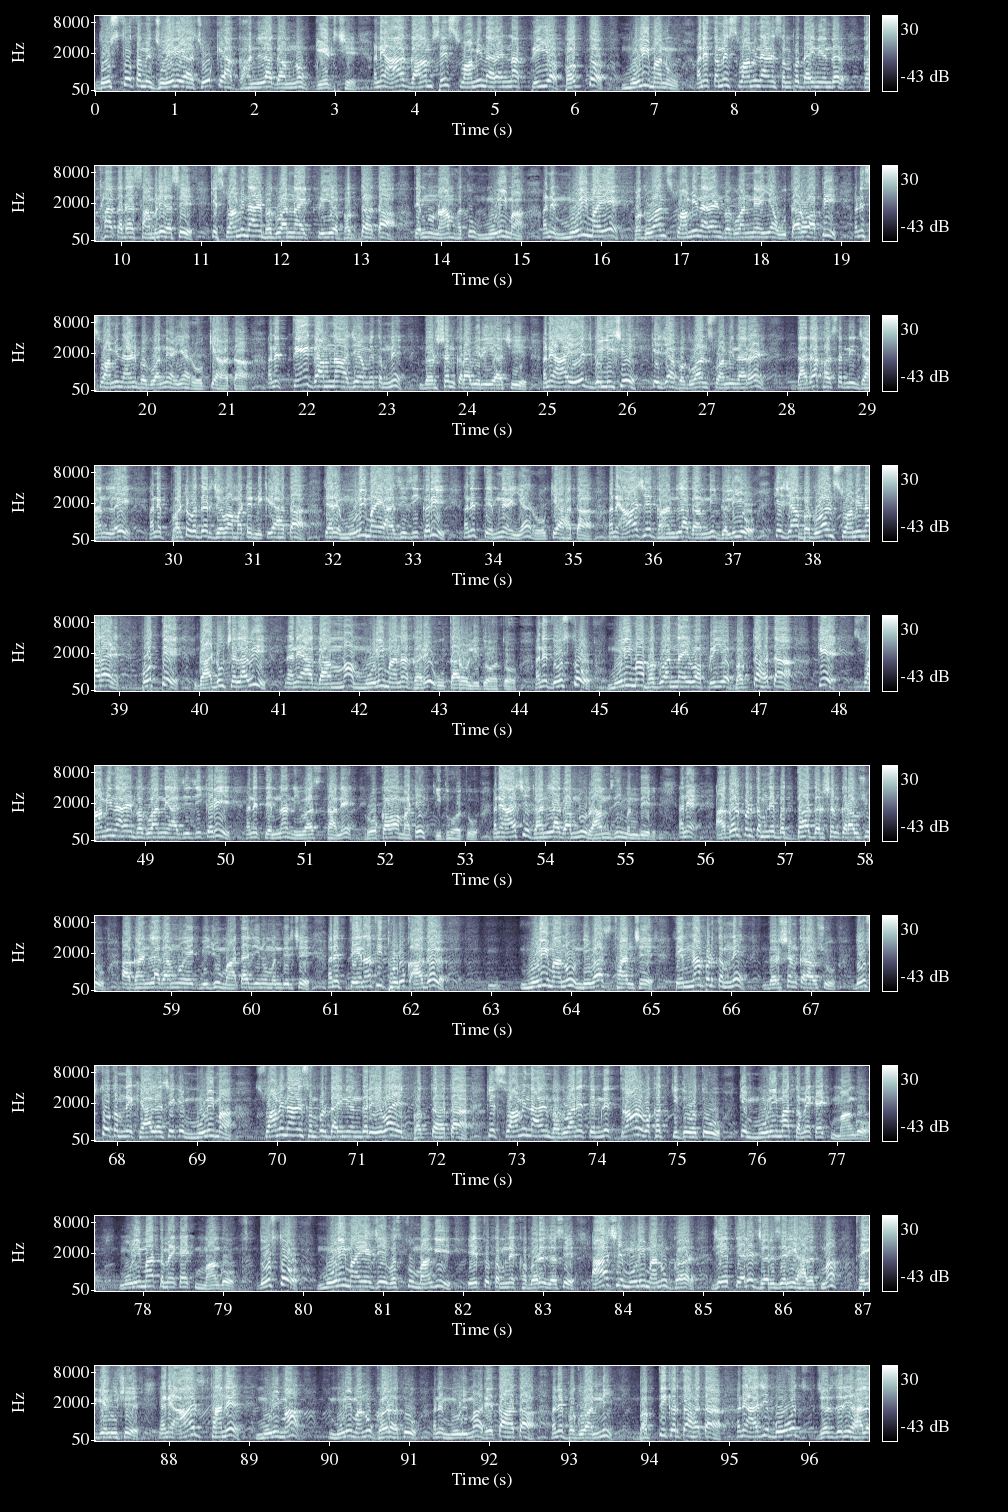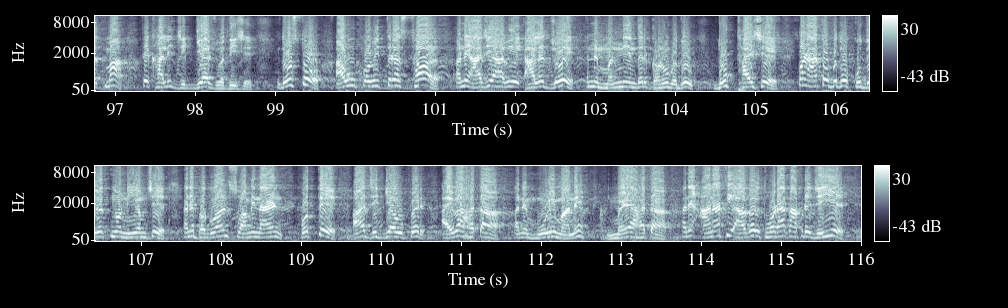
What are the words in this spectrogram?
દોસ્તો, તમે જોઈ રહ્યા છો કે આ ગાંડલા ગામનો ગેટ છે અને આ ગામ છે સ્વામિનારાયણના પ્રિય ભક્ત મૂળીમાનું. અને તમે સ્વામિનારાયણ સંપ્રદાયની અંદર કથા કદાચ સાંભળી હશે કે સ્વામિનારાયણ ભગવાનના એક પ્રિય ભક્ત હતા. તેમનું નામ હતું મૂળીમાં. અને મૂળીમાએ ભગવાન સ્વામિનારાયણ ભગવાનને અહીંયા ઉતારો આપી અને સ્વામિનારાયણ ભગવાનને અહીંયા રોક્યા હતા. અને તે ગામના આજે અમે તમને દર્શન કરાવી રહ્યા છીએ. અને આ એ જ ગલી છે કે જ્યાં ભગવાન સ્વામિનારાયણ દાદા ખાસરની જાન લઈ અને ભટવદર જવા માટે નીકળ્યા હતા, ત્યારે મૂળીમાએ આજીજી કરી અને તેમને અહીંયા રોક્યા હતા. અને આ છે ગાંધલા ગામની ગલીઓ, કે જ્યાં ભગવાન સ્વામિનારાયણ પોતે ગાડું ચલાવી અને આ ગામમાં મૂળીમાના ઘરે ઉતારો લીધો હતો. અને દોસ્તો મૂળીમાં ભગવાનના એવા પ્રિય ભક્ત હતા કે સ્વામિનારાયણ ભગવાનની આજીજી કરી અને તેમના નિવાસ સ્થાને રોકાવા માટે કીધું હતું. અને આ છે ગાંડલા ગામનું રામજી મંદિર. અને આગળ પણ તમને બધા દર્શન કરાવશું. આ ગાંડલા ગામનું એક બીજું માતાજીનું મંદિર છે અને તેનાથી થોડુંક આગળ મૂળીમાનું નિવાસ સ્થાન છે. તેમના પણ તમને દર્શન કરાવશું. દોસ્તો, તમને ખ્યાલ હશે કે મૂળીમાં સ્વામિનારાયણ સંપ્રદાયની અંદર એવા એક ભક્ત હતા કે સ્વામિનારાયણ ભગવાને તેમને ત્રણ વખત કીધું હતું કે મૂળીમાં તમે કંઈક માંગો. મૂળીમાં તમે કંઈક માંગો. દોસ્તો, મૂળીમાએ જે વસ્તુ માંગી એ તો તમને ખબર જ હશે. આ છે મૂળીમાનું ઘર, જે અત્યારે જર્જરી હાલતમાં થઈ ગયેલું છે. અને આ જ સ્થાને મૂળીમાં મૂળીમાનું ઘર હતું અને મૂળીમાં રહેતા હતા અને ભગવાનની ભક્તિ કરતા હતા. અને આજે બહુ જ જર્જરી હાલતમાં તે ખાલી જગ્યા જ વધી છે. દોસ્તો, આવું પવિત્ર સ્થળ અને આજે આવી હાલત જોઈ અને મનની અંદર ઘણું બધું દુઃખ થાય છે. પણ આ તો બધો કુદરતનો નિયમ છે અને ભગવાન સ્વામિનારાયણ પોતે આ જગ્યા ઉપર આવ્યા હતા અને મૂળીમાને મળ્યા હતા. અને આનાથી આગળ થોડાક આપણે જઈએ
